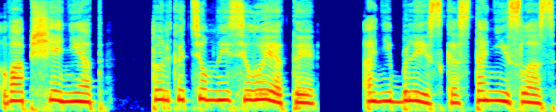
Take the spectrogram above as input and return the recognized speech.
Вообще нет. Только темные силуэты. Они близко, Станислас.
